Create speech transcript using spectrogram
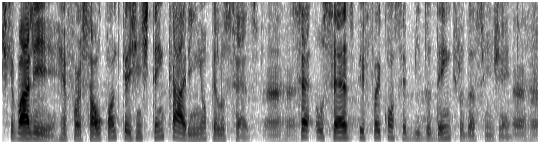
Acho que vale reforçar o quanto que a gente tem carinho pelo SESB. Uhum. O SESB foi concebido dentro da Singenta, uhum.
